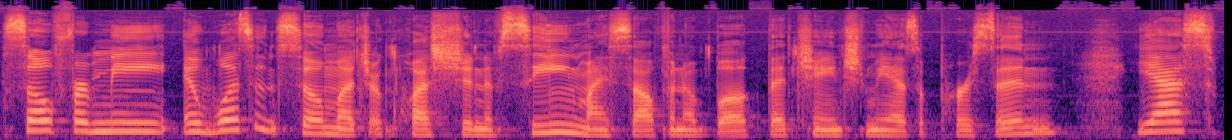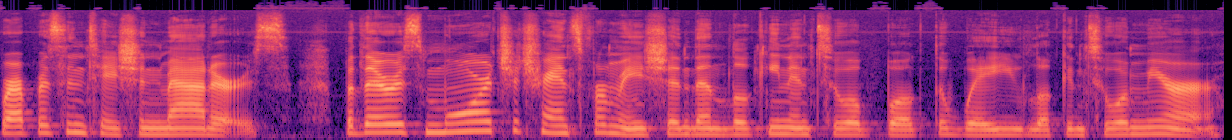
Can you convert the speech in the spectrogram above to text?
So for me, it wasn't so much a question of seeing myself in a book that changed me as a person. Yes, representation matters, but there is more to transformation than looking into a book the way you look into a mirror.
